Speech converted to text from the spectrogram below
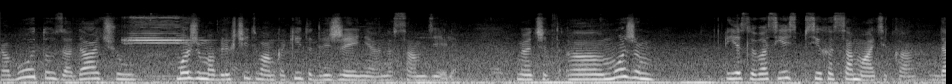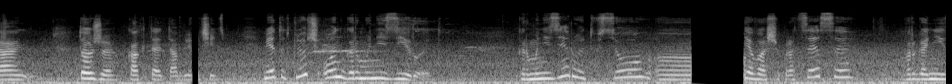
работу, задачу, можем облегчить вам какие-то движения на самом деле. Значит, э, можем, если у вас есть психосоматика, да, тоже как-то это облегчить. Метод ключ, он гармонизирует. Гармонизирует все, э, все ваши процессы, в организме.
